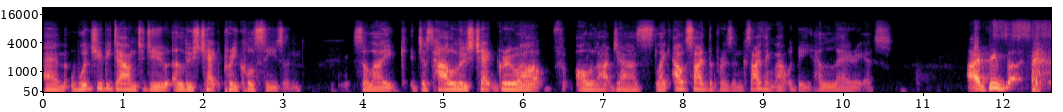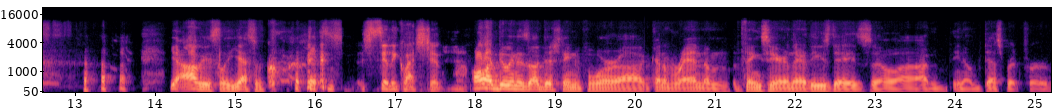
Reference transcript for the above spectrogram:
Um would you be down to do a luschek prequel season so like just how Luschek grew up, all of that jazz, like outside the prison, because I think that would be hilarious. I'd be. yeah, obviously, yes, of course. Silly question. all I'm doing is auditioning for uh, kind of random things here and there these days. So uh, I'm, you know, desperate for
